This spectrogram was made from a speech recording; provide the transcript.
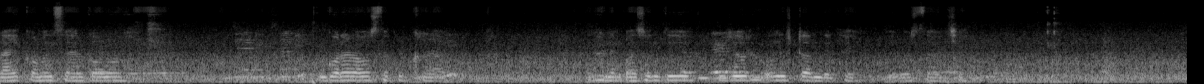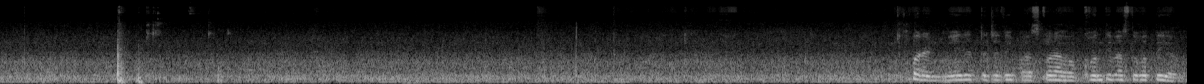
লাইক কমেন্ট শেয়ার করো। গড়ার অবস্থা খুব খারাপ। এখানে বাসন্তী পুজোর অনুষ্ঠান দেখে এই অবস্থা হচ্ছে করেন, মেয়েদের তো যতই পাস করা হোক, খন্তি পাস তো করতেই হবে।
